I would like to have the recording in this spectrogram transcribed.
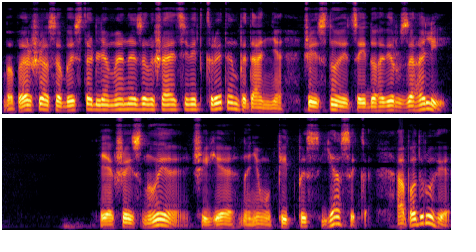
По-перше, особисто для мене залишається відкритим питання, чи існує цей договір взагалі. Якщо існує, чи є на ньому підпис Ясика. А по-друге,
